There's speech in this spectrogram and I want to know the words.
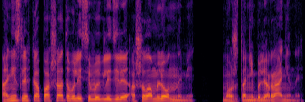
Они слегка пошатывались и выглядели ошеломленными. Может, они были ранены?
